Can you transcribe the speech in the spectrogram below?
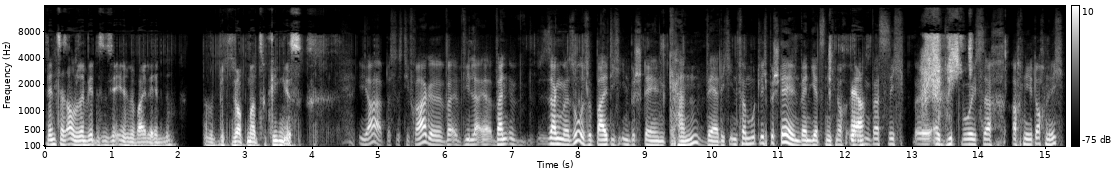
wenn es das Auto dann wird, ist es ja eh noch eine Weile hin, ne? Also bis es überhaupt mal zu kriegen ist. Ja, das ist die Frage. Wie, wann, sagen wir so, sobald ich ihn bestellen kann, werde ich ihn vermutlich bestellen, wenn jetzt nicht noch ja. irgendwas sich äh, ergibt, wo ich sage, ach nee, doch nicht.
